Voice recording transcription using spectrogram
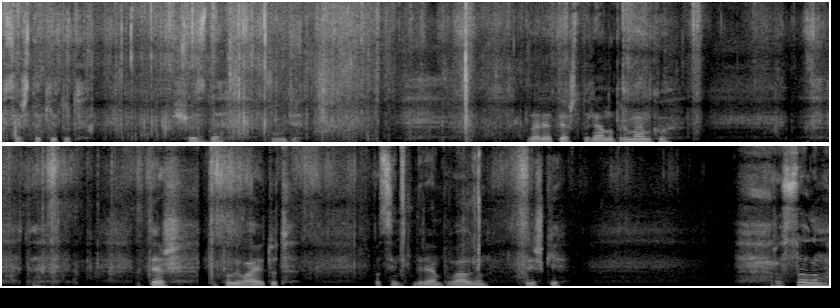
все ж таки тут щось де буде. Зараз я теж гляну приманку. Те- Теж поливаю тут по цим деревам поваленим трішки розсолом.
